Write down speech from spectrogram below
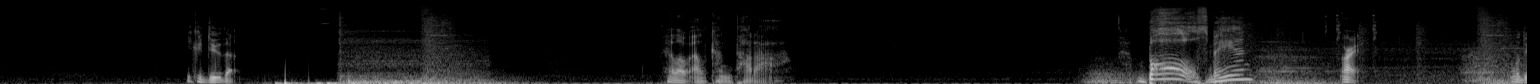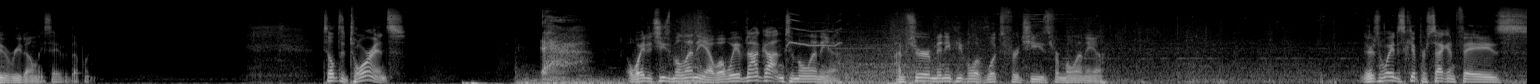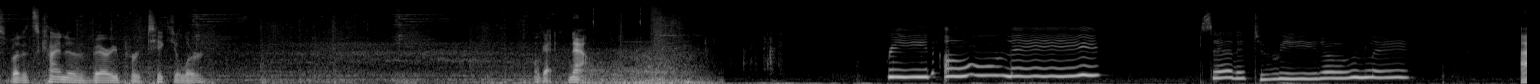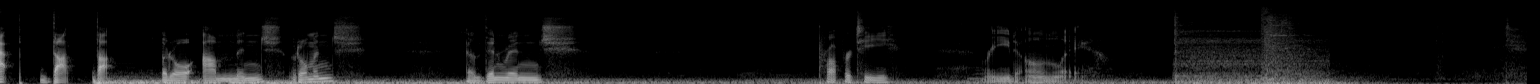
You could do that. Hello, Alcantara. Balls, man! Alright. We'll do a read-only save at that point. Tilted Torrents. A way to cheese Malenia. Well, we have not gotten to Malenia. I'm sure many people have looked for cheese for Malenia. There's a way to skip her second phase, but it's kind of very particular. Okay, now. Read only. Set it to read only. App data roaming roaming Elden Ring property read only.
